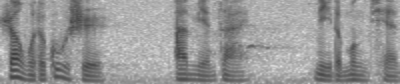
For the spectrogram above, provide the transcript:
让我的故事安眠在你的梦前。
